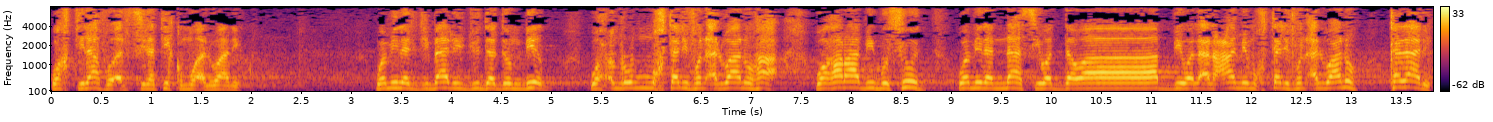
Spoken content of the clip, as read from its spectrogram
واختلاف ألسنتكم وألوانكم. ومن الجبال جدد بيض وحمر مختلف ألوانها وغراب بسود ومن الناس والدواب والأنعام مختلف ألوانه. كذلك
